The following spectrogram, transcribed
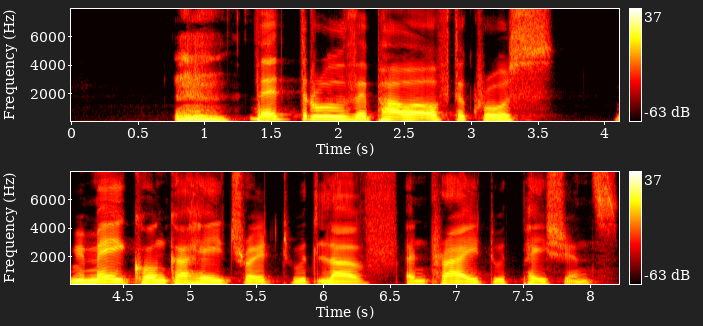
that through the power of the cross, we may conquer hatred with love and pride with patience.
